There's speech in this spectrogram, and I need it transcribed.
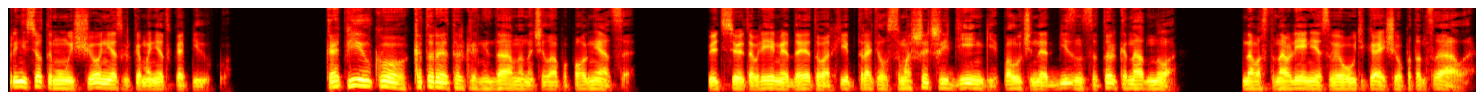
принесет ему еще несколько монет в копилку. Копилку, которая только недавно начала пополняться. Ведь все это время до этого Архип тратил сумасшедшие деньги, полученные от бизнеса, только на одно — на восстановление своего утекающего потенциала.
